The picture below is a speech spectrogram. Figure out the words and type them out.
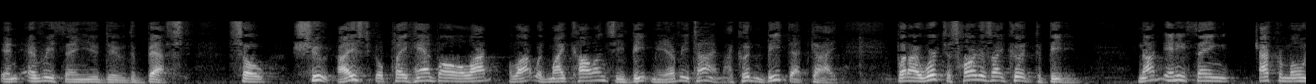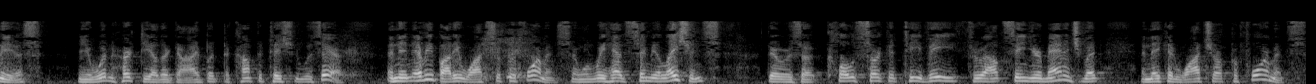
in everything you do the best. So shoot, I used to go play handball a lot, a lot with Mike Collins. He beat me every time. I couldn't beat that guy. But I worked as hard as I could to beat him. Not anything acrimonious, you wouldn't hurt the other guy, but the competition was there. And then everybody watched the performance. And when we had simulations, there was a closed circuit TV throughout senior management, and they could watch our performance.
